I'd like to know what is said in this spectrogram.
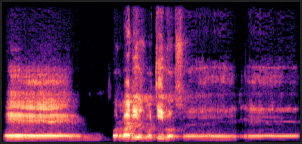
eh, por varios motivos. Eh,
